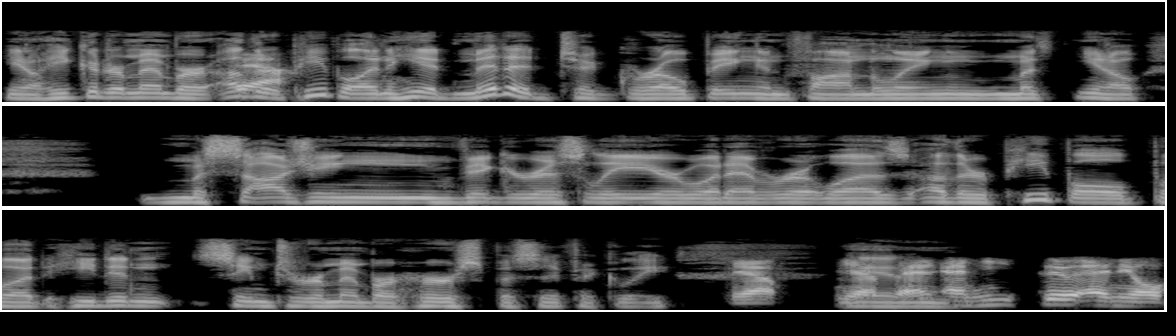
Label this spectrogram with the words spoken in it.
You know, he could remember other Yeah. people and he admitted to groping and fondling, you know, massaging vigorously or whatever it was other people, but he didn't seem to remember her specifically. Yeah, yeah, And- and, and he's and you know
